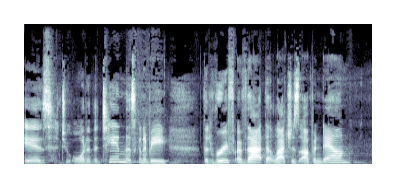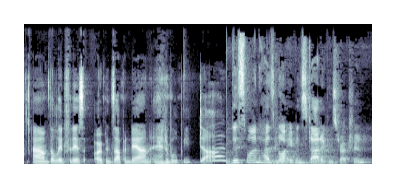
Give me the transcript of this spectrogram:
is to order the tin that's gonna be the roof of that that latches up and down. Um, the lid for this opens up and down and it will be done. This one has not even started construction.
